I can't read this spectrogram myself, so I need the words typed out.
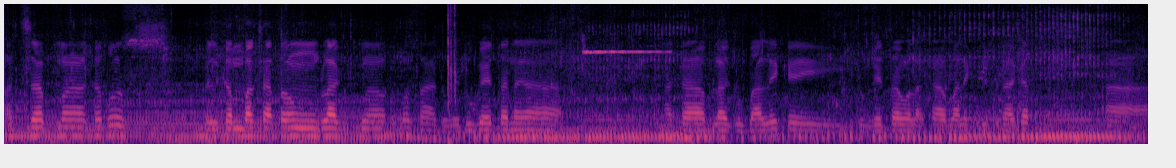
What's up mga kabos? Welcome back sa atong vlog mga kabos. Ha, dugay-dugay ta na naka-vlog og balik kay dugay ta wala ka balik dito dagat. Ah,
